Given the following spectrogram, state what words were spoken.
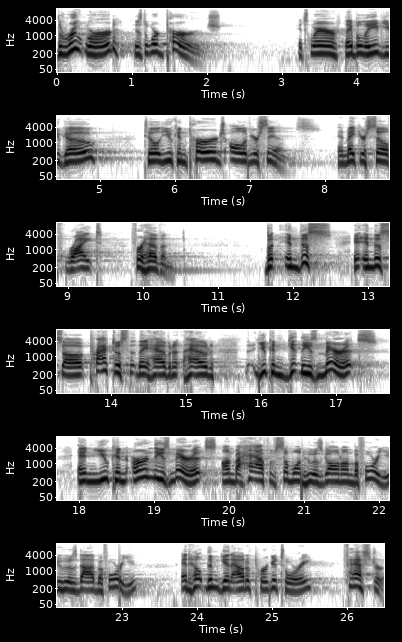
the root word is the word purge. It's where they believe you go till you can purge all of your sins and make yourself right for heaven. But in this, in this uh, practice that they have had, you can get these merits and you can earn these merits on behalf of someone who has gone on before you, who has died before you, and help them get out of purgatory faster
